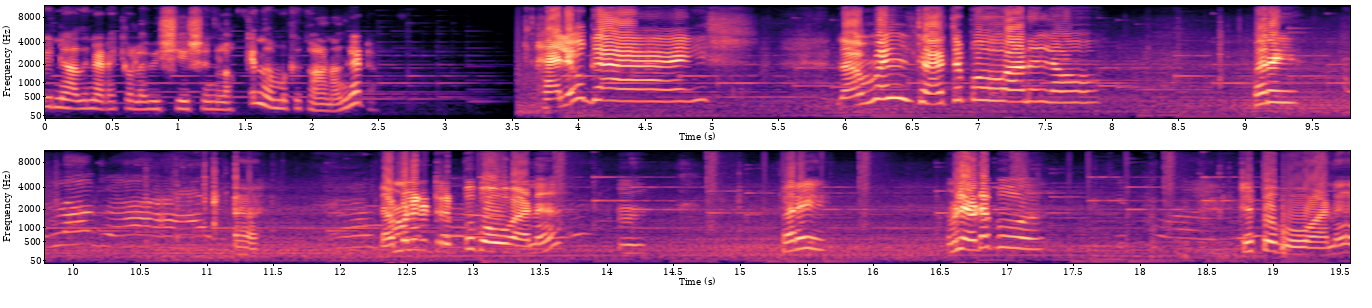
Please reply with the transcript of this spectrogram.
പിന്നെ അതിനിടയ്ക്കുള്ള വിശേഷങ്ങളൊക്കെ നമുക്ക് കാണാം കേട്ടോ. ഹലോ ഗൈസ് നമ്മൾ ടാറ്റ പോവാണല്ലോ. പറയേ. നമ്മളൊരു ട്രിപ്പ് പോവാണ്. പറയേ. നമ്മൾ എവിടെ പോവാ? ട്രിപ്പ് പോവാണ്.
